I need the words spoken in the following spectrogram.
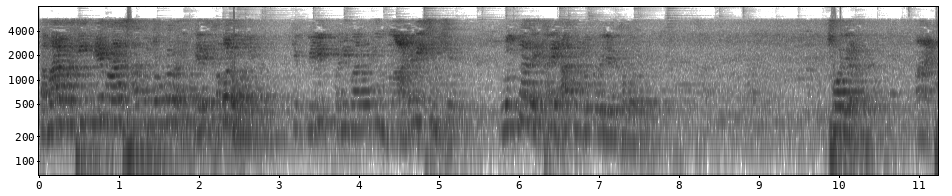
તમારામાંથી એ માણસ સાચો ચોક્કસ હોય જેને ખબર હોય કે પીડિત પરિવારોની માગણી શું છે? બોલતા નહીં ખાલી હાથ લોકો જેને ખબર હોય. છ જણા. આઠ.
